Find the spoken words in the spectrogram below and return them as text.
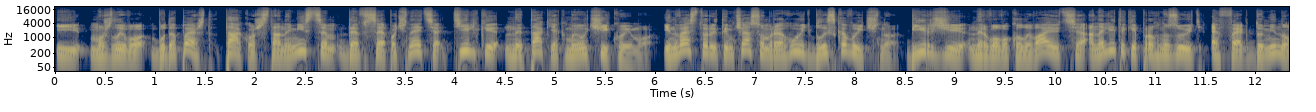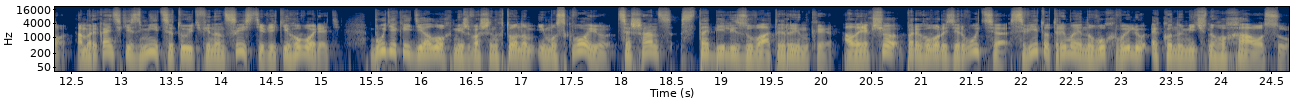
І, можливо, Будапешт також стане місцем, де все почнеться тільки не так, як ми очікуємо. Інвестори тим часом реагують блискавично. Біржі нервово коливаються, аналітики прогнозують ефект доміно. Американські змі цитують фінансистів, які говорять: будь-який діалог між Вашингтоном і Москвою це шанс стабілізувати ринки. Але якщо переговори зірвуться, світ отримає нову хвилю економічного хаосу.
